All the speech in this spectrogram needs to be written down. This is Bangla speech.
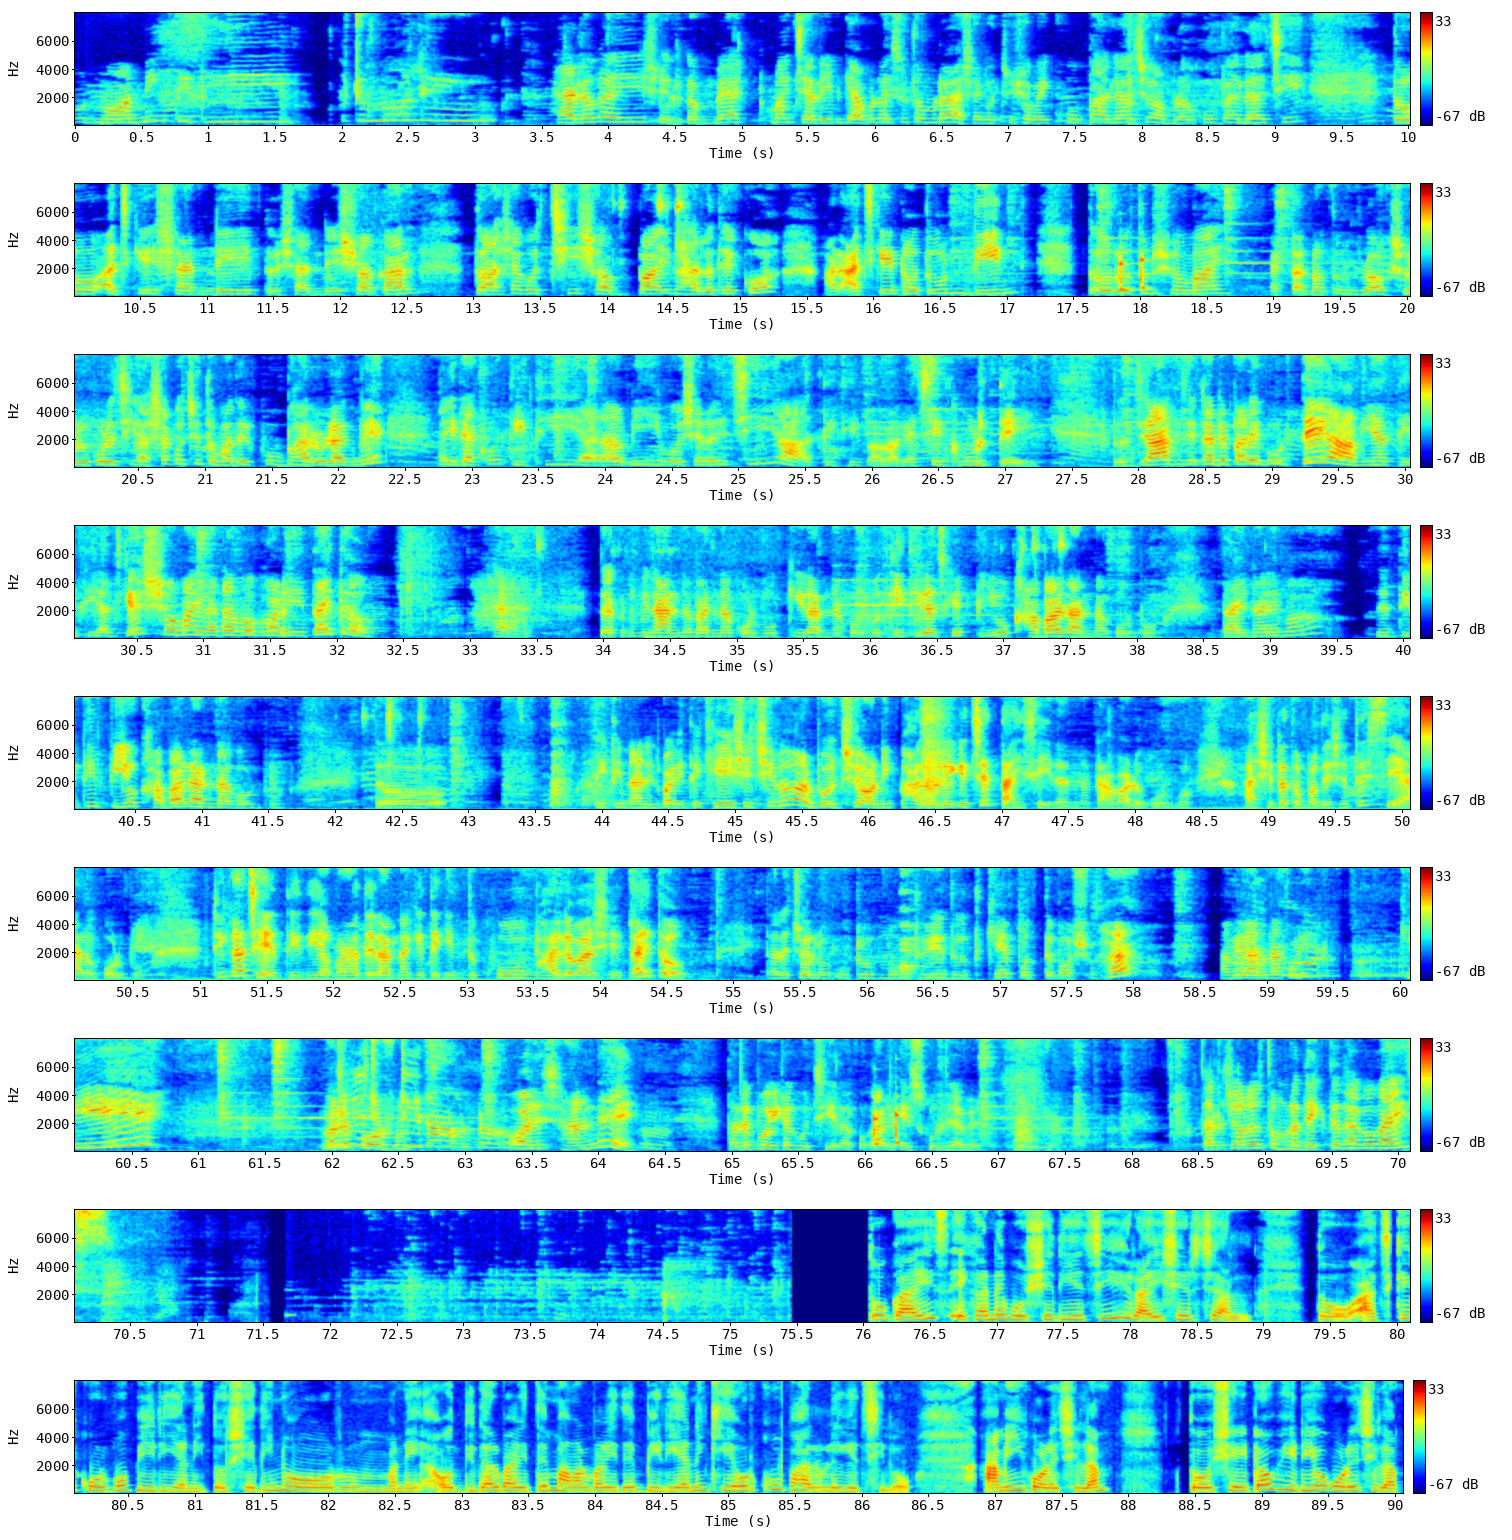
Good morning Tithi good morning hello guys welcome back my channel কেমন আছো তোমরা? আশা করছি সবাই খুব ভালো আছো আমরাও খুব ভালো আছি। তো আজকে সানডে তো সানডে সকাল। তো আশা করছি সবাই ভালো থেকো। আর আজকে নতুন দিন তো নতুন সময় একটা নতুন ব্লগ শুরু করেছি। আশা করছি তোমাদের খুব ভালো লাগবে। এই দেখো তিথি আর আমি বসে রয়েছি আর তিথির বাবা গেছে ঘুরতে। তো যাক, যেখানে পারে ঘুরতে, আমি আর তিথি আজকে সময় কাটাবো ঘরে, তাই তো? হ্যাঁ তো এখন আমি রান্না বান্না করব, কি রান্না করব? তিথির আজকে প্রিয় খাবার রান্না করব। তাই না রে মা? যে তিথির প্রিয় খাবার রান্না করব। তো তিথি নানির বাড়িতে খেয়ে এসেছিল আর বলছে অনেক ভালো লেগেছে, তাই সেই রান্নাটা আবারও করব। আর সেটা তোমাদের সাথে শেয়ারও করব। ঠিক আছে? দিদি আমার হাতে রান্না খেতে কিন্তু খুব ভালোবাসে, তাই তো? তাহলে চলো উঠো মুখ ধুয়ে দুধ খেয়ে পড়তে বসো হ্যাঁ? আমি রান্না করি। কি? বলে পড়ব। ও আজ সানডে? তাহলে বইটা গুছিয়ে রাখো কালকে স্কুল যাবে। তাহলে চলো তোমরা দেখতে থাকো গাইস তো গাইস এখানে বসিয়ে দিয়েছি রাইসের চাল। তো আজকে করব বিরিয়ানি। তো সেদিন ওর মানে ওর দিদার বাড়িতে, মামার বাড়িতে বিরিয়ানি খেয়ে ওর খুব ভালো লেগেছিল। আমিই করেছিলাম। তো সেইটাও ভিডিও করেছিলাম।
